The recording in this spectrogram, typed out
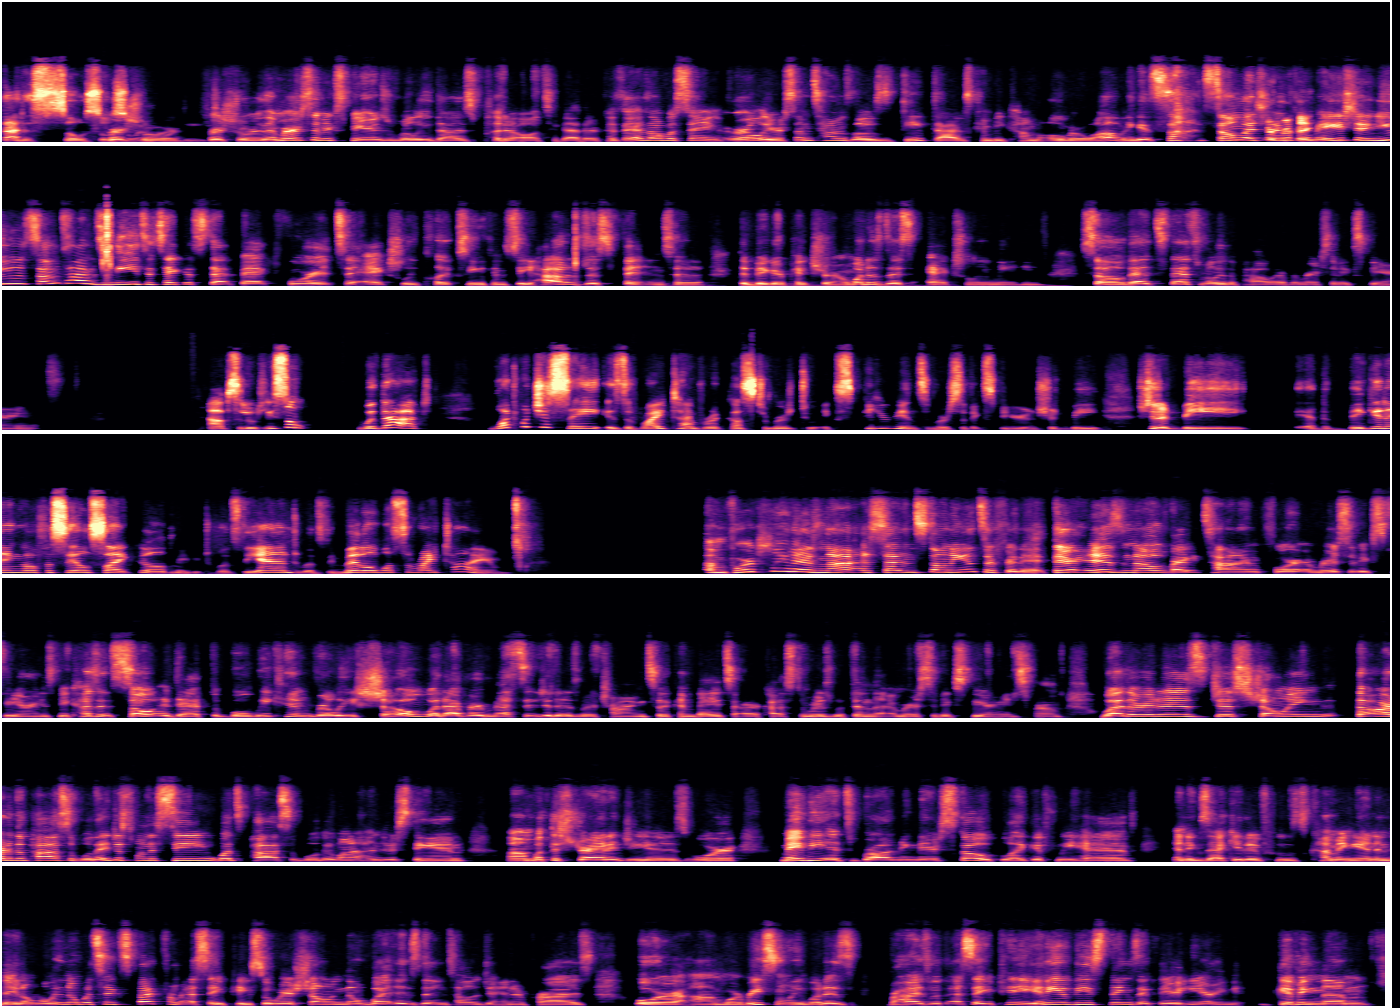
that is so so for so sure important. for sure. The immersive experience really does put it all together because as i was saying earlier sometimes those deep dives can become overwhelming. It's so, so much information right. you sometimes need to take a step back for it to actually click so you can see how does this fit into the bigger picture and what does this actually mean? So that's that's really the power of immersive experience. Absolutely. So with that what would you say is the right time for a customer to experience immersive experience? Should be should it be at the beginning of a sales cycle maybe towards the end towards the middle? What's the right time Unfortunately, there's not a set in stone answer for that. There is no right time for immersive experience because it's so adaptable. We can really show whatever message it is we're trying to convey to our customers within the immersive experience from whether it is just showing the art of the possible. They just want to see what's possible. They want to understand um, what the strategy is, or maybe it's broadening their scope. Like if we have an executive who's coming in and they don't really know what to expect from SAP. So we're showing them what is the intelligent enterprise, or um, more recently, what is Rise with SAP, any of these things that they're hearing, giving them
